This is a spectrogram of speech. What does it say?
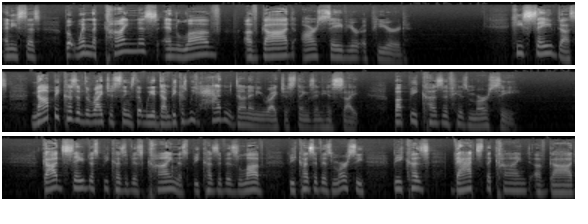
and he says, But when the kindness and love of God our Savior appeared. He saved us not because of the righteous things that we had done, because we hadn't done any righteous things in His sight, but because of His mercy. God saved us because of His kindness, because of His love, because of His mercy, because that's the kind of God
